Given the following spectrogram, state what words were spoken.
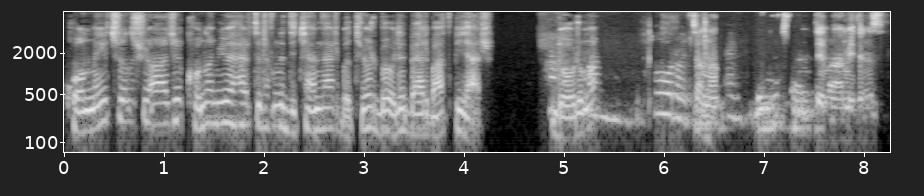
konmaya çalışıyor ağaca, konamıyor. Her tarafında dikenler batıyor. Böyle berbat bir yer. Doğru mu? Doğru hocam. Tamam. Evet. Lütfen devam ediniz.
